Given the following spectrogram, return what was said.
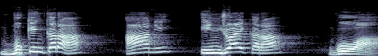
बुकिंग करा आणि एन्जॉय करा गोवा.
